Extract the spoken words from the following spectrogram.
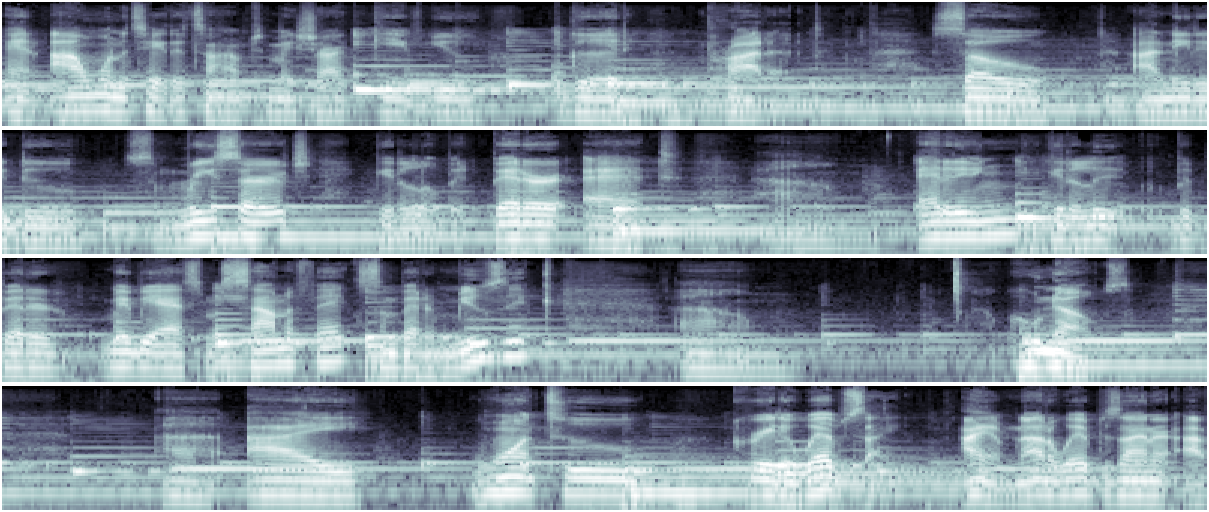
and I want to take the time to make sure I give you good product. So I need to do some research, get a little bit better at um, editing, get a little bit better, maybe add some sound effects, some better music. Um, who knows? Uh, I want to create a website. I am not a web designer. I've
